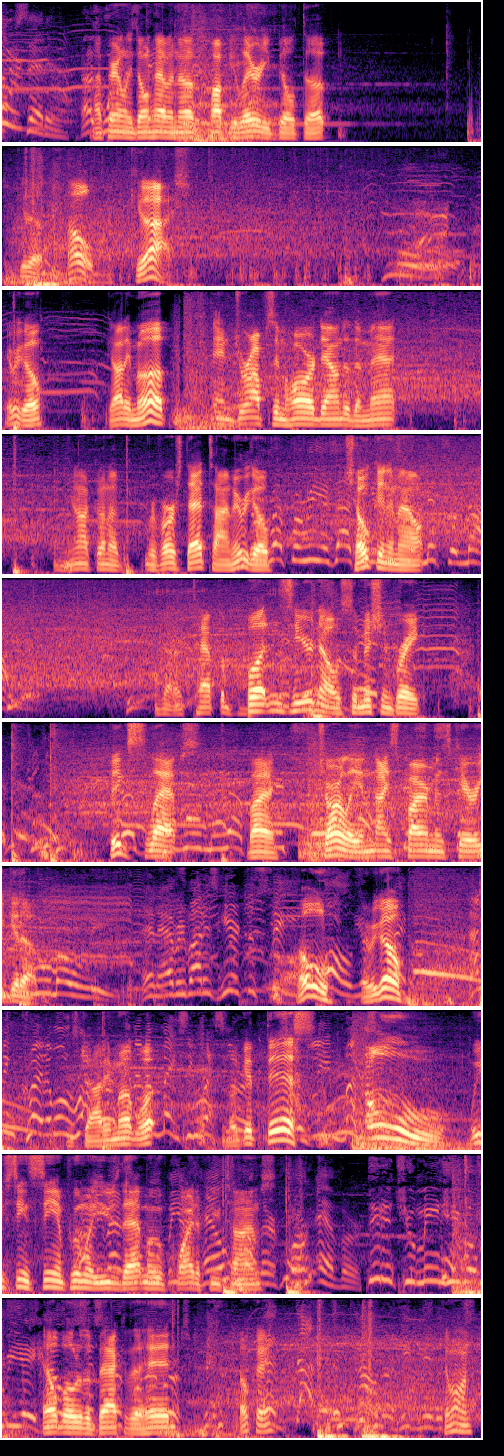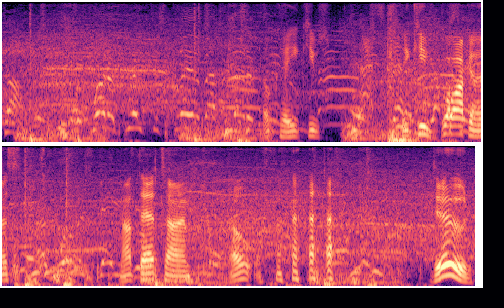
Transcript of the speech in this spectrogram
I apparently don't have enough popularity built up. Get up. Oh my gosh. Here we go. Got him up and drops him hard down to the mat. And you're not going to reverse that time. Here we go. Choking him out. We got to tap the buttons here. No, submission break. Big slaps by Charly and nice fireman's carry. Get up. Oh, here we go. He's got him up. What? Look at this. Oh, we've seen CM Puma use that move quite a few times. Elbow to the back of the head. Okay. Come on. Okay, he keeps he keeps blocking us. Not that time. Oh. Dude.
